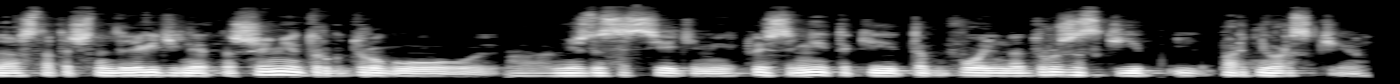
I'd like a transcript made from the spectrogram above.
достаточно доверительные отношения друг к другу а, между соседями. То есть они такие довольно дружеские и партнерские.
